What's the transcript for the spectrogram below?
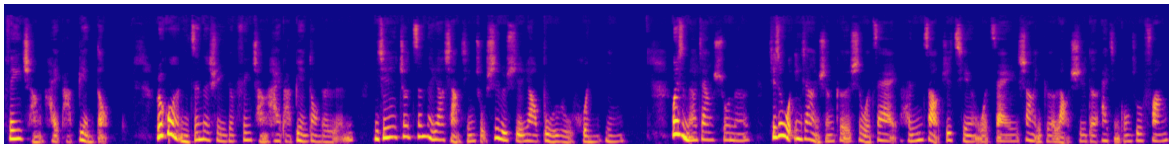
非常害怕变动。如果你真的是一个非常害怕变动的人，你其实就真的要想清楚，是不是要步入婚姻？为什么要这样说呢？其实我印象很深刻的是，我在很早之前，我在上一个老师的爱情工作坊，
